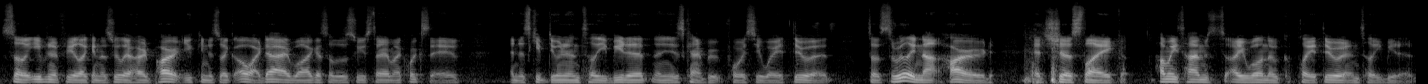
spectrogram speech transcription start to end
So even if you're like in this really hard part, you can just like, oh, I died. Well, I guess I'll just restart my quick save and just keep doing it until you beat it, and you just kind of brute force your way through it. So it's really not hard. It's just like how many times are you willing to play through it until you beat it?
